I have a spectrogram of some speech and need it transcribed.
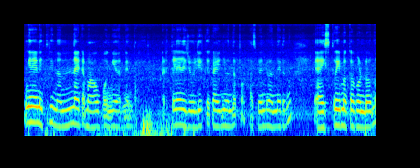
ഇങ്ങനെയാണ് ഇത്തിരി നന്നായിട്ട് മാവ് പൊങ്ങി വരണമെന്ന് പറയുന്നത്. അടുക്കളയിൽ ജോലിയൊക്കെ കഴിഞ്ഞ് വന്നപ്പോൾ ഹസ്ബൻഡ് വന്നിരുന്നു. ഐസ്ക്രീമൊക്കെ കൊണ്ടുവന്നു.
